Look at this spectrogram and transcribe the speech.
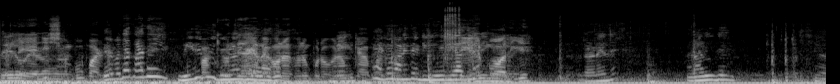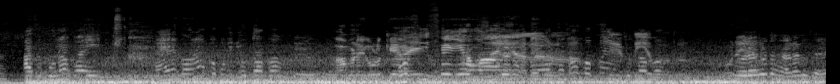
ਚੱਲੇ ਆ ਜੀ ਸ਼ੰਭੂ ਬਾਰਡਰ ਫਿਰ ਪਤਾ ਕਾਹਦੇ? ਮੀਂਹ ਦੇ ਵੀ ਬਾਕੀ ਗੁਣਾ ਉੱਥੇ ਜਾਣਾ ਦਿਖਾਉਣਾ ਤੁਹਾਨੂੰ ਪ੍ਰੋਗਰਾਮ ਕਿਆ ਮੈਂ ਤਾਂ ਰਾਣੀ ਤੇ ਡੀ ਵੀ ਆ ਤੀਰ ਪਵਾ ਲਈਏ। ਰਾਣੇ ਦੇ ਰਾਣੀ ਦੇ? ਹੱਥ ਕੋ ਨਾ ਪਾਈ ਐਨ ਕੋ ਨਾ ਪਕੜੀ ਚੋਦਾ ਪਾ ਆਪਣੇ ਕੋਲ ਕਿਆ ਉਹ ਹੈ? ਸੀਸੇ ਇਹ ਹਮਾਰੇ ਵਾਲੇ ਕੋਲ ਤਾਂ safety ਆ ਬਹੁਤ। ਉਹਨਾਂ ਕੋਲ ਤਾਂ ਸਾਰਾ ਕੁਝ ਹੈ।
